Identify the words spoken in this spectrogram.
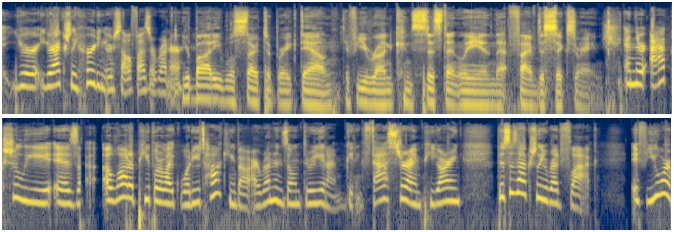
You're you're actually hurting yourself as a runner. Your body will start to break down if you run consistently in that five to six range. And there actually is a lot of people are like, What are you talking about? I run in zone three and I'm getting faster, I'm PRing. This is actually a red flag. If you are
